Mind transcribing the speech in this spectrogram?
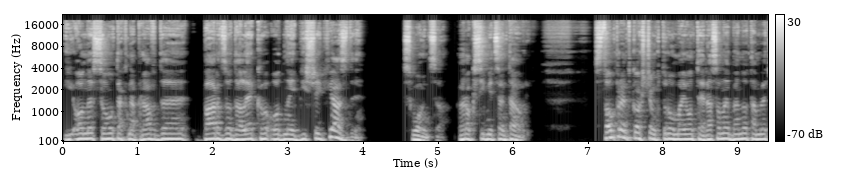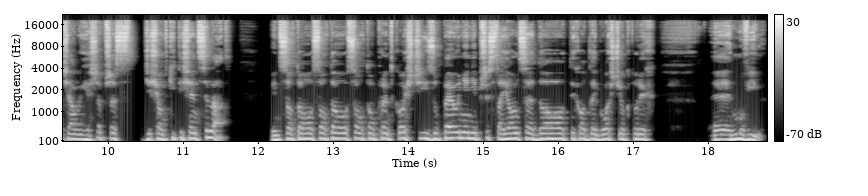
i one są tak naprawdę bardzo daleko od najbliższej gwiazdy Słońca, Proxima Centauri. Z tą prędkością, którą mają teraz, one będą tam leciały jeszcze przez dziesiątki tysięcy lat. Więc są to, są to, są to prędkości zupełnie nieprzystające do tych odległości, o których y, mówimy.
